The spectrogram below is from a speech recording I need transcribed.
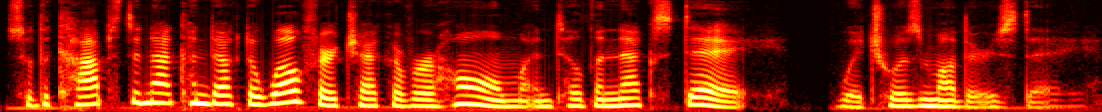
So the cops did not conduct a welfare check of her home until the next day, which was Mother's Day.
